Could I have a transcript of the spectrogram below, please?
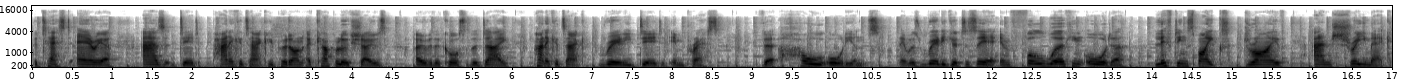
the test area, as did Panic Attack, who put on a couple of shows over the course of the day. Panic Attack really did impress the whole audience. It was really good to see it in full working order. Lifting spikes, drive, and Shremek,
